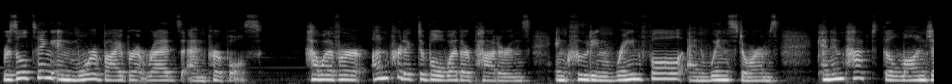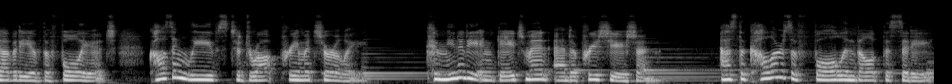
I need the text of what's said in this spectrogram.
resulting in more vibrant reds and purples. However, unpredictable weather patterns, including rainfall and windstorms, can impact the longevity of the foliage, causing leaves to drop prematurely. Community engagement and appreciation. As the colors of fall envelop the city,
